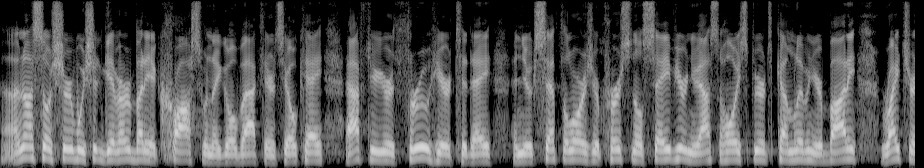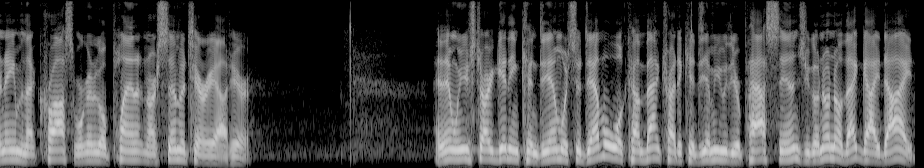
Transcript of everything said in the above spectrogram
Uh, I'm not so sure we should give everybody a cross when they go back there and say, okay, after you're through here today and you accept the Lord as your personal Savior and you ask the Holy Spirit to come live in your body, write your name in that cross and we're going to go plant it in our cemetery out here. And then when you start getting condemned, which the devil will come back, try to condemn you with your past sins, you go, no, no, that guy died.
